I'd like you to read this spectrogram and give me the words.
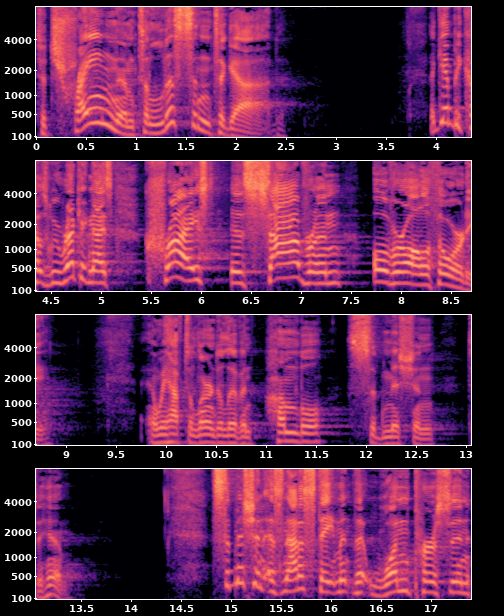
to train them to listen to God. Again, because we recognize Christ is sovereign over all authority. And we have to learn to live in humble submission to Him. Submission is not a statement that one person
